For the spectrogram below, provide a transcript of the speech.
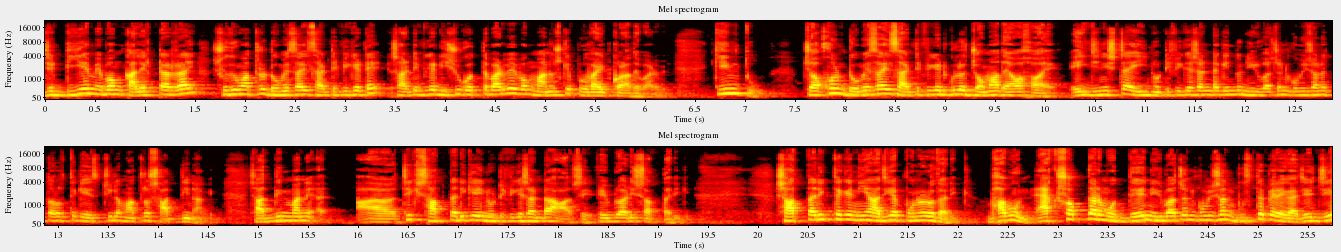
যে ডিএম এবং কালেক্টররাই শুধুমাত্র ডোমেসাইল সার্টিফিকেটে সার্টিফিকেট ইস্যু করতে পারবে এবং মানুষকে প্রোভাইড করাতে পারবে। কিন্তু যখন ডোমেসাইল সার্টিফিকেটগুলো জমা দেওয়া হয়, এই জিনিসটা, এই নোটিফিকেশানটা কিন্তু নির্বাচন কমিশনের তরফ থেকে এসেছিল মাত্র সাত দিন আগে। সাত দিন মানে ঠিক সাত তারিখে এই নোটিফিকেশানটা আসে, ফেব্রুয়ারির সাত তারিখে। সাত তারিখ থেকে নিয়ে আজকে পনেরো তারিখ। ভাবুন, এক সপ্তাহের মধ্যে নির্বাচন কমিশন বুঝতে পেরে গেছে যে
